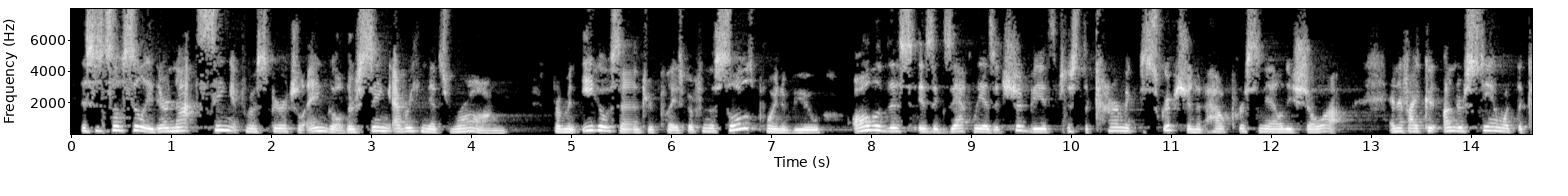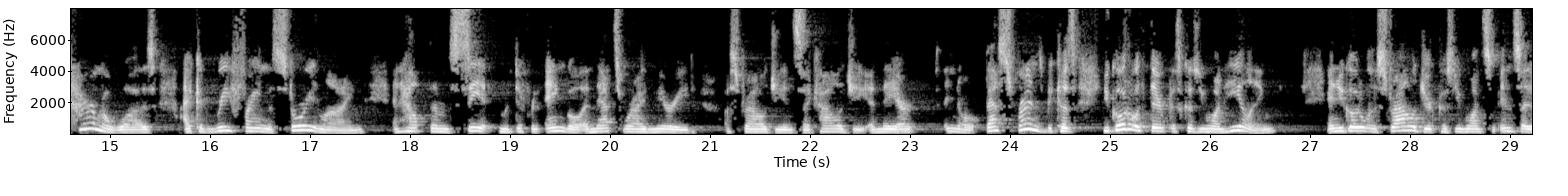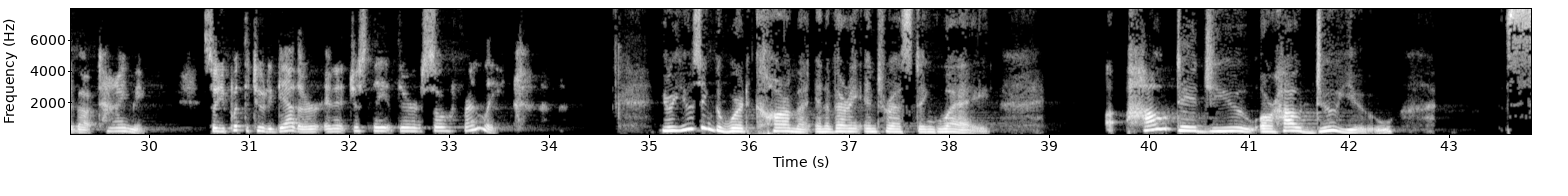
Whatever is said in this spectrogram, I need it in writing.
this is so silly. They're not seeing it from a spiritual angle. They're seeing everything that's wrong from an egocentric place. But from the soul's point of view, all of this is exactly as it should be. It's just the karmic description of how personalities show up. And if I could understand what the karma was, I could reframe the storyline and help them see it from a different angle. And that's where I married astrology and psychology. And they are, you know, best friends because you go to a therapist because you want healing, and you go to an astrologer because you want some insight about timing. So you put the two together, and it just they they're so friendly. You're using the word karma in a very interesting way. Uh, how did you, or how do you,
